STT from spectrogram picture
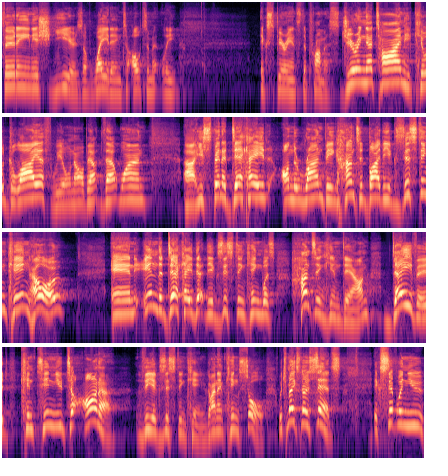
13 ish years of waiting to ultimately experience the promise. During that time, he killed Goliath. We all know about that one. Uh, he spent a decade on the run being hunted by the existing king. Hello. And in the decade that the existing king was hunting him down, David continued to honor the existing king, a guy named King Saul, which makes no sense, except when you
